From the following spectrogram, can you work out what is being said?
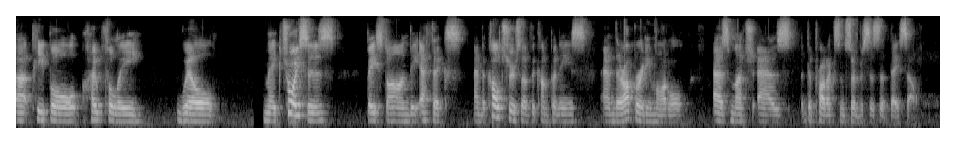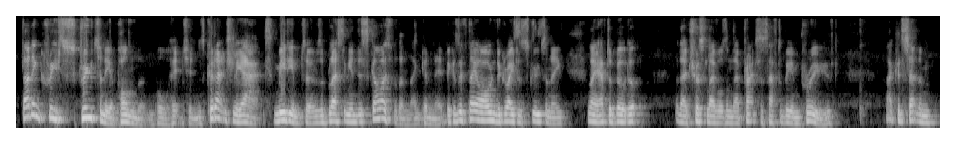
uh, people hopefully will make choices based on the ethics and the cultures of the companies and their operating model as much as the products and services that they sell. That increased scrutiny upon them, Paul Hitchens, could actually act, medium term, as a blessing in disguise for them, then, couldn't it? Because if they are under greater scrutiny, and they have to build up their trust levels and their practice have to be improved. That could set them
